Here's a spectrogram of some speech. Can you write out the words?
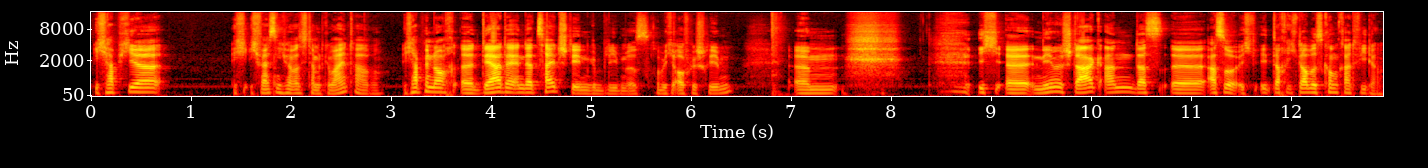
ich habe hier, ich, ich weiß nicht mehr, was ich damit gemeint habe. Ich habe hier noch äh, der, der in der Zeit stehen geblieben ist, habe ich aufgeschrieben. Ähm, ich äh, nehme stark an, dass, äh, achso, ich, doch, ich glaube, es kommt gerade wieder.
